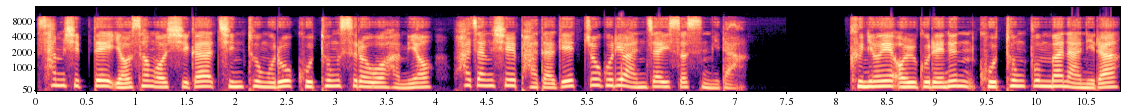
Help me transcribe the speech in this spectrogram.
30대 여성 어 씨가 진통으로 고통스러워하며 화장실 바닥에 쪼그려 앉아 있었습니다. 그녀의 얼굴에는 고통뿐만 아니라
